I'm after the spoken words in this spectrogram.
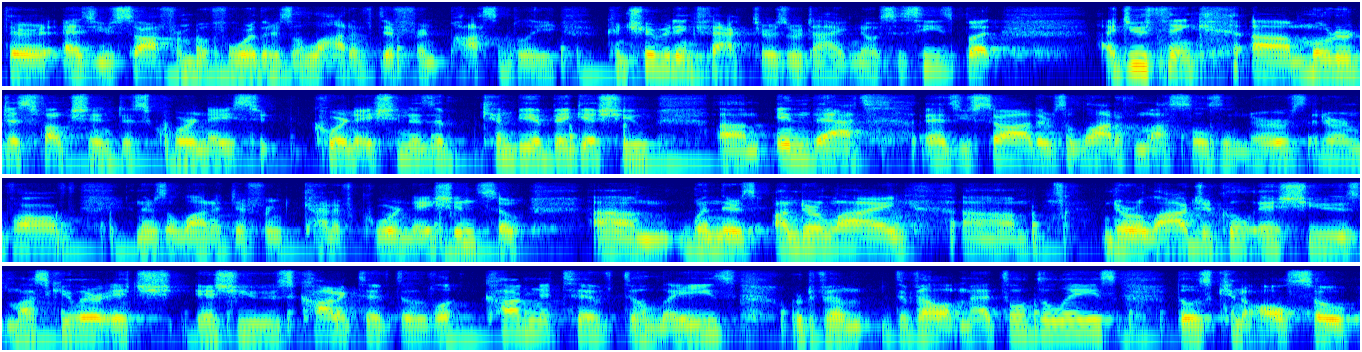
there, as you saw from before, there's a lot of different possibly contributing factors or diagnoses, but I do think um, motor dysfunction, discoordination coordination is a, can be a big issue um, in that, as you saw, there's a lot of muscles and nerves that are involved, and there's a lot of different kind of coordination. So um, when there's underlying um, neurological issues, muscular issues, cognitive, de cognitive delays, or de developmental delays, those can also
